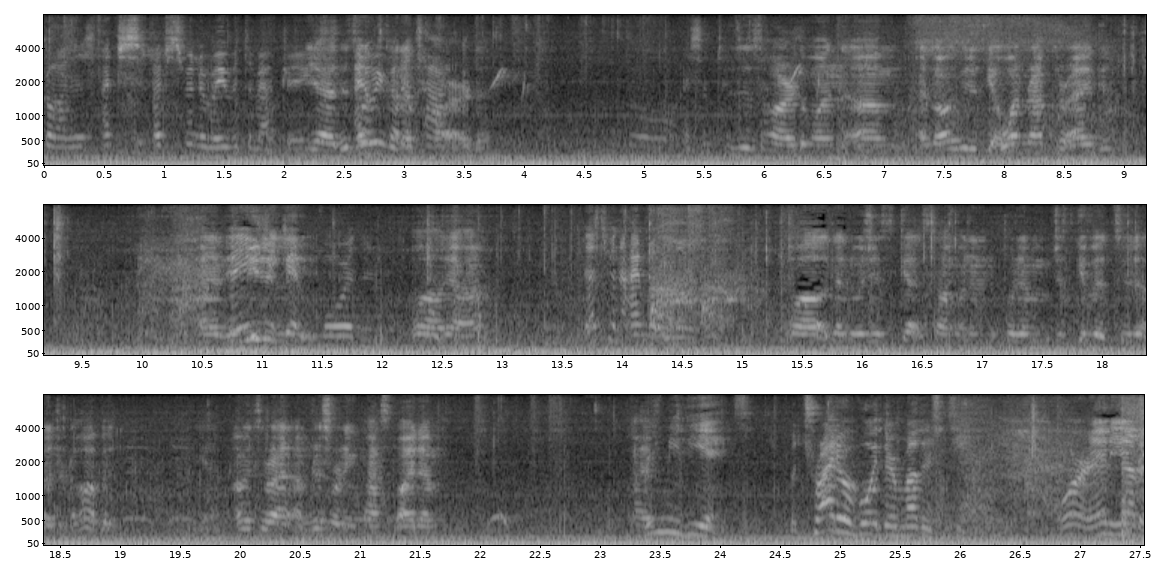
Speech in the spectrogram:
god, this, I just I just ran away with the raptor. eggs. yeah, this I one's kind of hard. Oh, I sometimes. This is hard one. Um, as long as you just get one raptor egg, and then usually get more than. Well, yeah. That's when I'm alone. Well, then we just get some and then put them. Just give it to the other hobbit. Yeah. I'm it's alright. I'm just running past by them. I Bring me the eggs, but try to avoid their mother's teeth. Or any other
